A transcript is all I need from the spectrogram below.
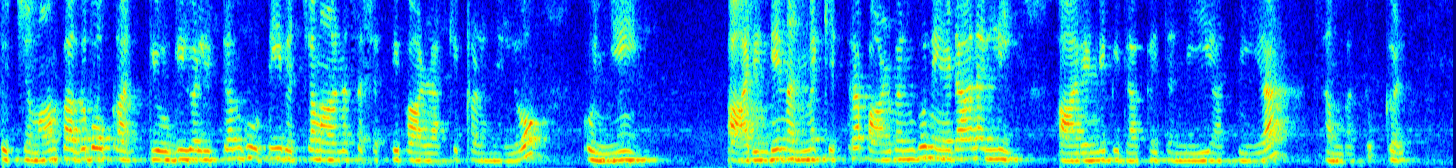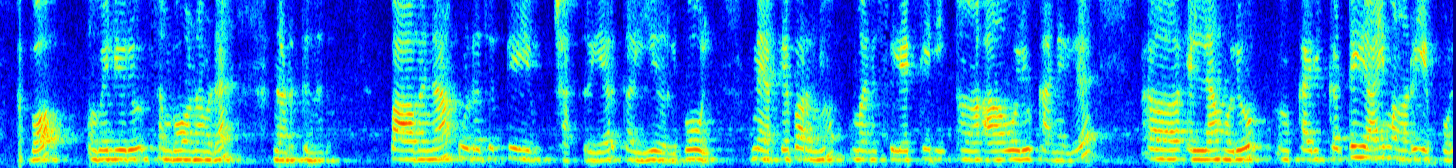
തുച്ഛമാം പകപോക്കാൻ യോഗികൾ ഇട്ടം കൂട്ടി വെച്ച മാനസ ശക്തി പാഴാക്കി കളഞ്ഞല്ലോ കുഞ്ഞേ. പാരിന്റെ നന്മയ്ക്ക് എത്ര പാഴ്വൻപു നേടാനല്ലി. ആരണ്യ പിതാക്കൾ തന്നെ ഈ ആത്മീയ സമ്പത്തുക്കൾ. അപ്പോ വലിയൊരു സംഭവമാണ് അവിടെ നടക്കുന്നത് പാവന ഉടജത്തെയും ക്ഷത്രിയർ കയ്യേറിപോൽ നേരത്തെ പറഞ്ഞു മനസ്സിലെ തിരി ആ ഒരു കനൽ എല്ലാം ഒരു കരിക്കട്ടയായി മാറിയപ്പോൾ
